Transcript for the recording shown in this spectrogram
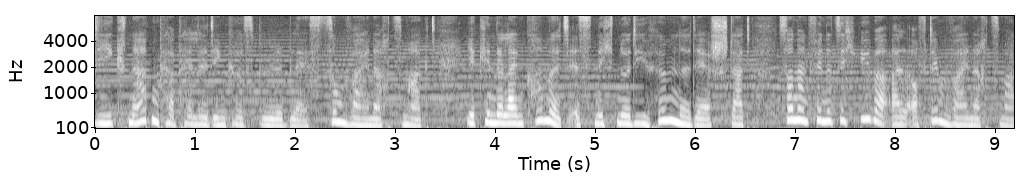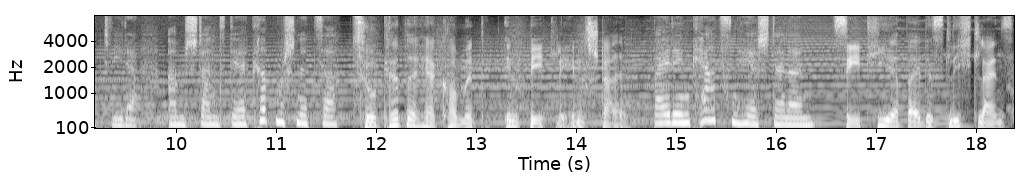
Die Knabenkapelle Dinkelsbühl bläst zum Weihnachtsmarkt. Ihr Kinderlein Kommet ist nicht nur die Hymne der Stadt, sondern findet sich überall auf dem Weihnachtsmarkt wieder. Am Stand der Krippenschnitzer, Zur Krippe her Kommet in Bethlehems Stall. bei den Kerzenherstellern Seht hier bei des Lichtleins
